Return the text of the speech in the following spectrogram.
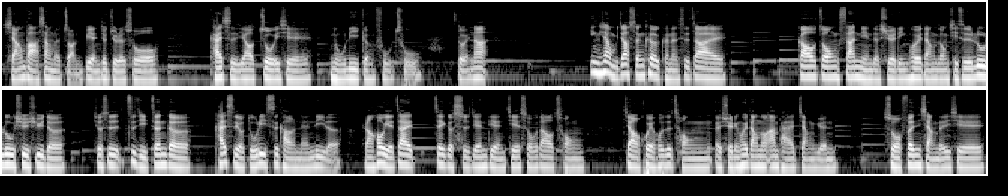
想法上的转变，就觉得说开始要做一些努力跟付出，对，那印象比较深刻，可能是在高中三年的学龄会当中，其实陆陆续续的。就是自己真的开始有独立思考的能力了，然后也在这个时间点接收到从教会或是从呃学龄会当中安排的讲员所分享的一些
